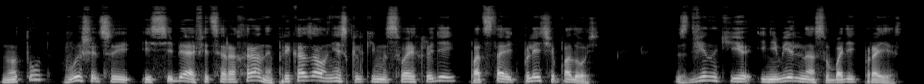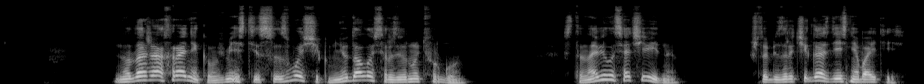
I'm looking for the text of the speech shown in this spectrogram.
Но тут вышедший из себя офицер охраны приказал нескольким из своих людей подставить плечи под ось, сдвинуть ее и немедленно освободить проезд. Но даже охранникам вместе с извозчиком не удалось развернуть фургон. Становилось очевидным, что без рычага здесь не обойтись.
